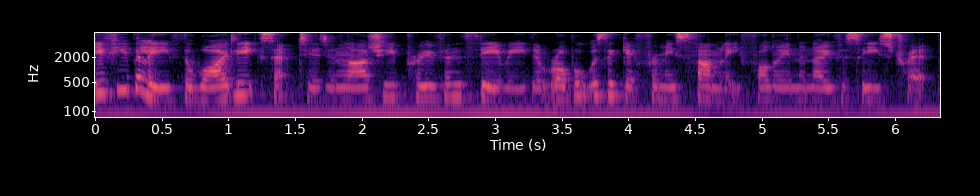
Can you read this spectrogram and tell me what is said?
If you believe the widely accepted and largely proven theory that Robert was a gift from his family following an overseas trip,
